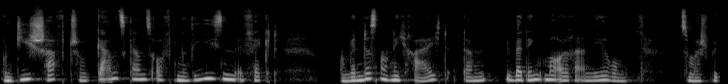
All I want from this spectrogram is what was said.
Und die schafft schon ganz, ganz oft einen riesen Effekt. Und wenn das noch nicht reicht, dann überdenkt mal eure Ernährung. Zum Beispiel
